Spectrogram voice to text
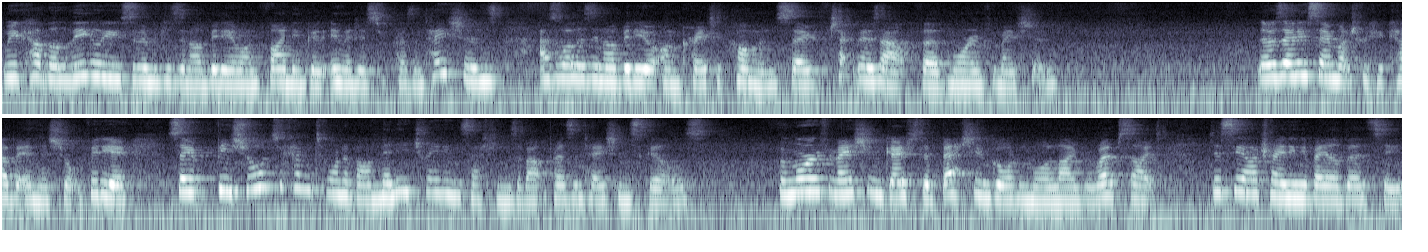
We cover legal use of images in our video on finding good images for presentations, as well as in our video on Creative Commons, so check those out for more information. There was only so much we could cover in this short video, so be sure to come to one of our many training sessions about presentation skills. For more information, go to the Betty and Gordon Moore Library website to see our training availability,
